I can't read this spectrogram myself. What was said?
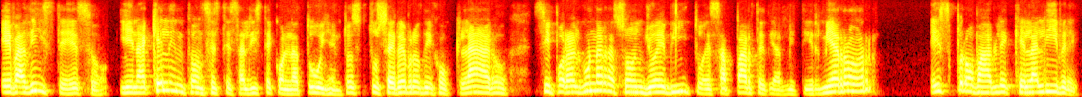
evadiste eso y en aquel entonces te saliste con la tuya. Entonces tu cerebro dijo, claro, si por alguna razón yo evito esa parte de admitir mi error, es probable que la libre.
